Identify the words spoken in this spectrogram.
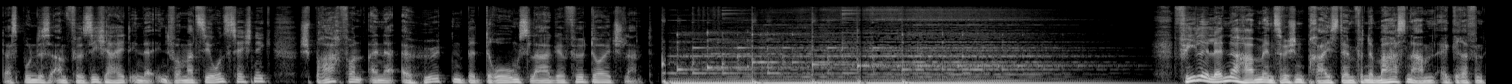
Das Bundesamt für Sicherheit in der Informationstechnik sprach von einer erhöhten Bedrohungslage für Deutschland. Viele Länder haben inzwischen preisdämpfende Maßnahmen ergriffen,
